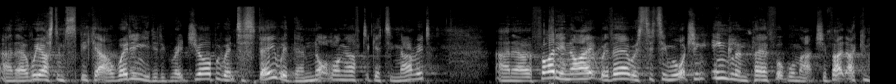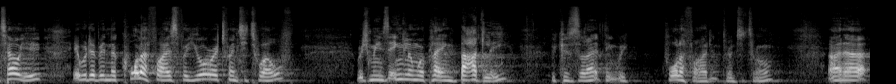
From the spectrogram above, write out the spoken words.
And uh, we asked him to speak at our wedding. He did a great job. We went to stay with them not long after getting married. And uh, Friday night, we're there, we're sitting, we're watching England play a football match. In fact, I can tell you, it would have been the qualifiers for Euro 2012, which means England were playing badly, because I don't think we qualified in 2012. And uh,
